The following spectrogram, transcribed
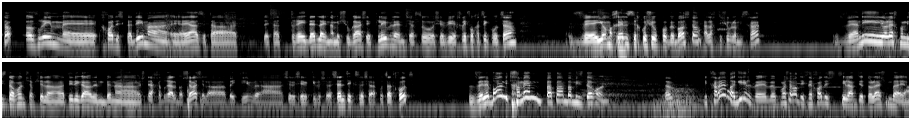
טוב, עוברים אה, חודש קדימה, אה, היה אז את, ה- את ה trade deadline המשוגע של קליבלנד, שעשו, שהחליפו חצי קבוצה, ויום אחרי זה שיחקו שוב פה בבוסטון, הלכתי שוב למשחק, ואני הולך במסדרון שם של ה-TD גארדן בין שני החדרי הלבשה של הביתים, וה, של, של, כאילו של הסלטיקס ושל הקבוצת חוץ, ולברון מתחמם הפעם במסדרון. עכשיו, מתחמם רגיל, ו- וכמו שאמרתי, לפני חודש צילמתי אותו, לא היה שום בעיה.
